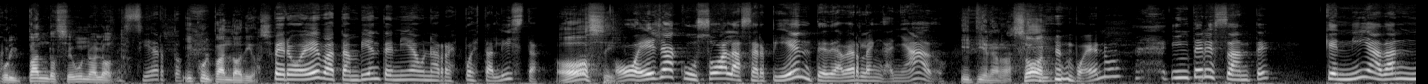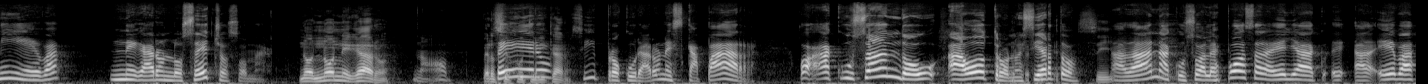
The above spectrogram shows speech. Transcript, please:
Culpándose uno al otro. Es cierto. Y culpando a Dios. Pero Eva también tenía una respuesta lista. Oh, sí. O oh, ella acusó a la serpiente de haberla engañado. Y tiene razón. bueno, interesante que ni Adán ni Eva negaron los hechos, Omar. No, no negaron. No, pero, se justificaron. Sí, procuraron escapar, acusando a otro, ¿no es cierto? sí. Adán acusó a la esposa, ella, eh, Eva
